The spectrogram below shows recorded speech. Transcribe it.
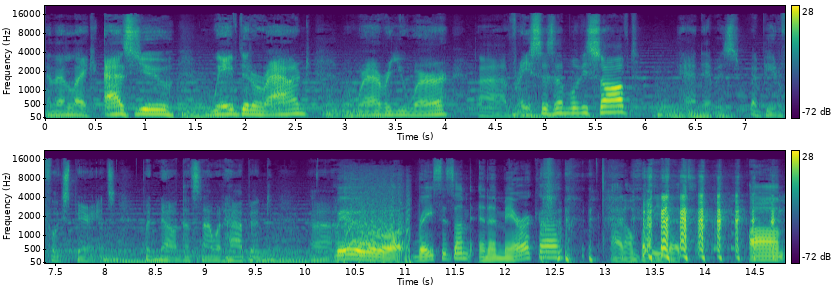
and then like as you waved it around wherever you were uh, racism would be solved and it was a beautiful experience but no that's not what happened uh, Wait, wait, wait, wait, wait. Racism in America? I don't believe it. Um,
